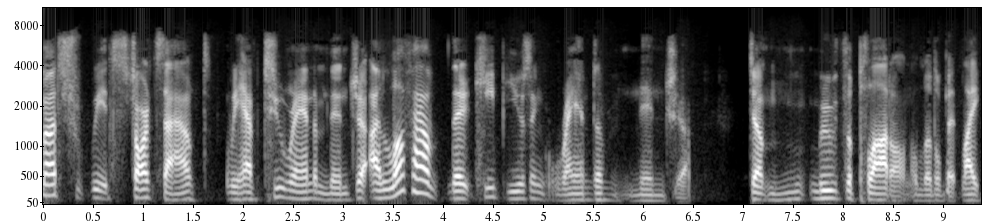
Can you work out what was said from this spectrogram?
Much we, it starts out we have two random ninja. I love how they keep using random ninja to m- move the plot on a little bit. Like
